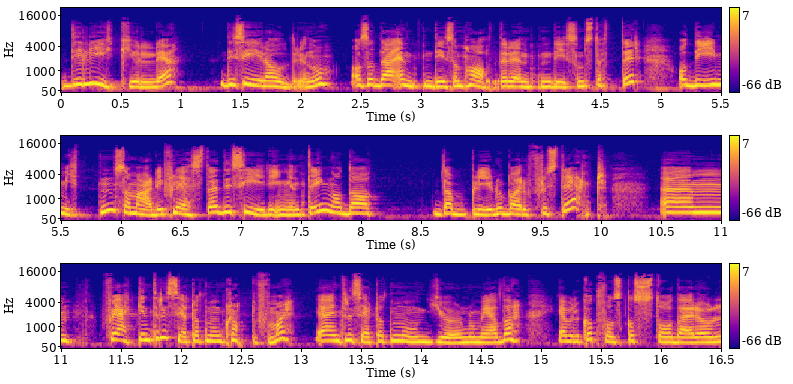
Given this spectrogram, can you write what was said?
de likegyldige de sier aldri noe. Altså Det er enten de som hater, enten de som støtter. Og de i midten, som er de fleste, de sier ingenting, og da, da blir du bare frustrert. Um, for jeg er ikke interessert i at noen klapper for meg, jeg er interessert i at noen gjør noe med det. Jeg vil ikke at folk skal stå der og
